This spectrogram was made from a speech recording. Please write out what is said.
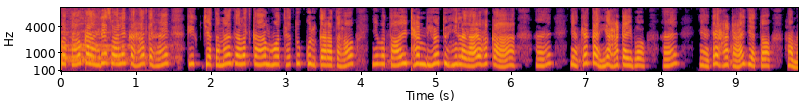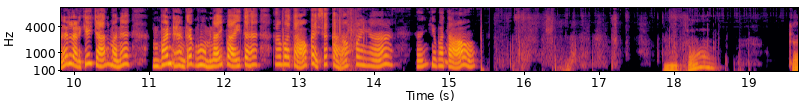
बताओ कांग्रेस वाले कहत हैं कि जितना गलत काम होत है तू कुल करत हो। ये बताओ ये ठंडियो तू ही लगाए हो का हैं? ये क्या कहिया हटाइबो हैं? ये क्या हटाई देतो हमें लड़की चाँद मने बन ढंग के घूम नहीं पाई तो है। बताओ कैसे कोई हैं हैं, ये बताओ। मित्रों क्या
